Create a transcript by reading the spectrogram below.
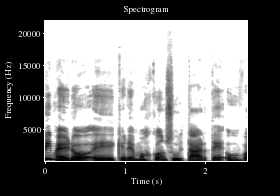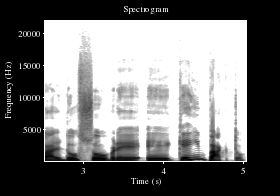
Primero, eh, queremos consultarte, Osvaldo, sobre eh, qué impacto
